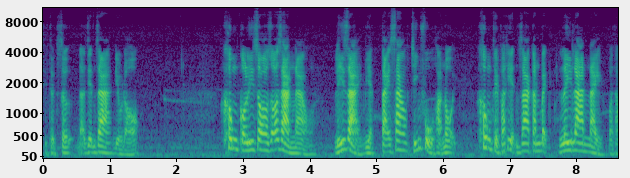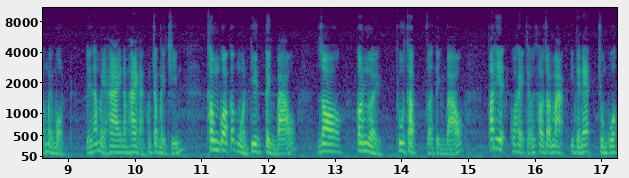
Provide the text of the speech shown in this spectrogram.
thì thực sự đã diễn ra điều đó. không có lý do rõ ràng nào lý giải việc tại sao chính phủ Hà Nội không thể phát hiện ra căn bệnh lây lan này vào tháng 11 đến tháng 12 năm 2019 thông qua các nguồn tin tình báo do con người thu thập và tình báo phát hiện qua hệ thống theo dõi mạng Internet Trung Quốc.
